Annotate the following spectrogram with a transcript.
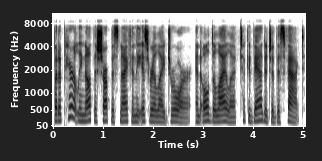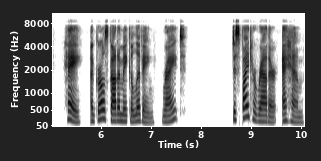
but apparently not the sharpest knife in the Israelite drawer, and old Delilah took advantage of this fact. Hey, a girl's gotta make a living, right? Despite her rather, ahem,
